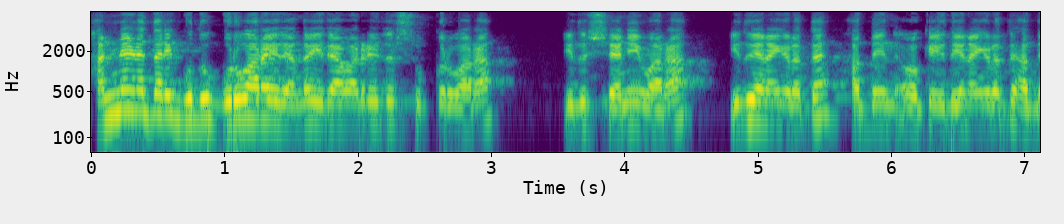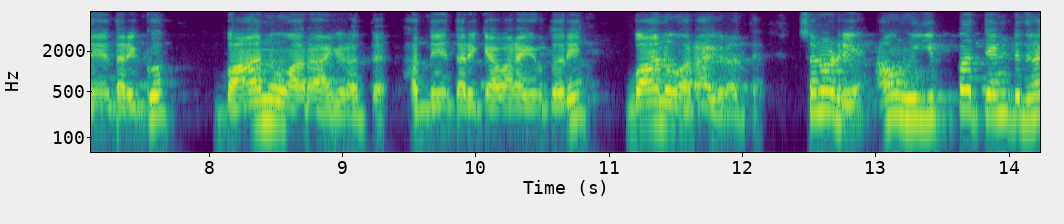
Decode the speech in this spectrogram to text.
ಹನ್ನೆರಡನೇ ತಾರೀಕು ಗುದು ಗುರುವಾರ ಇದೆ ಅಂದ್ರೆ ಇದು ಯಾವಾರ್ರಿ ಇದು ಶುಕ್ರವಾರ, ಇದು ಶನಿವಾರ, ಇದು ಏನಾಗಿರುತ್ತೆ? ಹದಿನೈದು ಓಕೆ ಇದು ಏನಾಗಿರುತ್ತೆ? ಹದಿನೈದನೇ ತಾರೀಕು ಭಾನುವಾರ ಆಗಿರುತ್ತೆ. ಹದಿನೈದು ತಾರೀಕು ಯಾವಾರ ಆಗಿರ್ತದ್ರಿ ಭಾನುವಾರ ಆಗಿರುತ್ತೆ. ಸೊ ನೋಡ್ರಿ, ಅವನು ಇಪ್ಪತ್ತೆಂಟು ದಿನ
